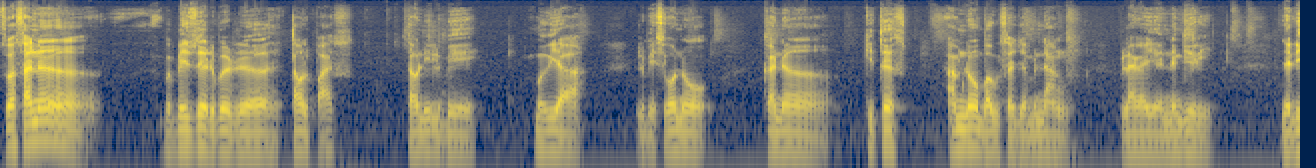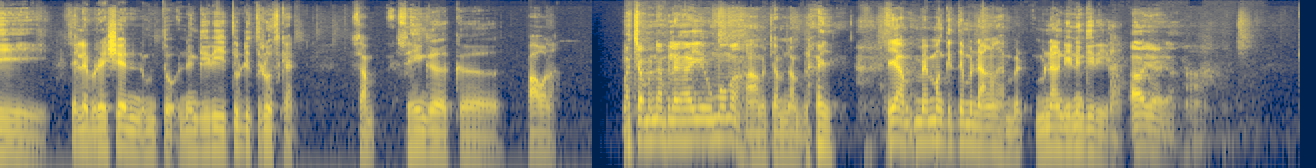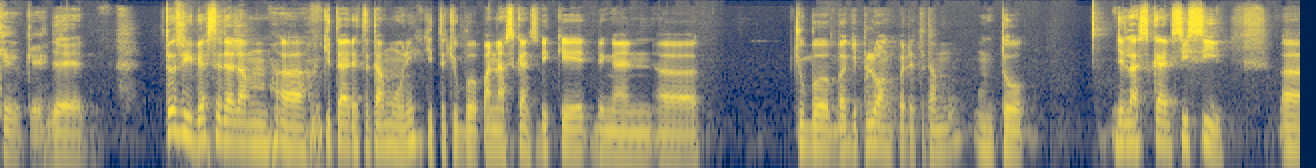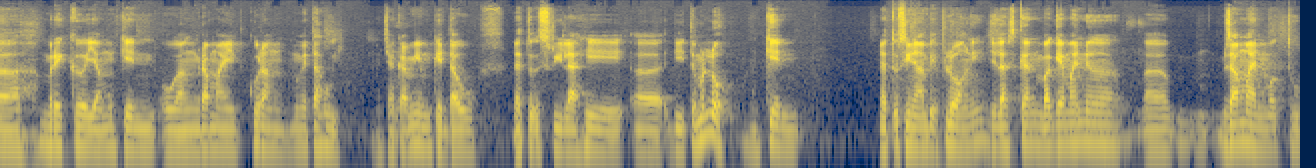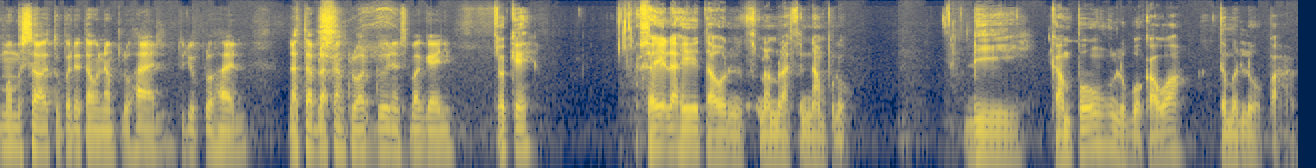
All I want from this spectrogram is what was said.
suasana berbeza daripada tahun lepas. Tahun ni lebih meriah, lebih seronok kerana kita UMNO baru saja menang pilihan raya Nenggiri. Jadi celebration untuk Nenggiri itu diteruskan sam- sehingga ke PAU lah. Macam menang pilihan raya umum lah. Ha, macam menang pilihan raya. Ya memang kita menang lah, menang di Nenggiri lah. Ah, ya, ya. Okay, okay. Jadi Tok Sri, biasa dalam uh, kita ada tetamu ni, kita cuba panaskan sedikit dengan uh, cuba bagi peluang kepada tetamu untuk jelaskan sisi uh, mereka yang mungkin orang ramai kurang mengetahui. Macam kami mungkin tahu Datuk Seri lahir uh, di Temerloh. Mungkin Datuk Seri nak ambil peluang ni jelaskan bagaimana uh, zaman waktu membesar tu pada tahun 60-an, 70-an, latar belakang keluarga dan sebagainya. Okey. Saya lahir tahun 1960 di kampung Lubuk Kawah, Temerloh, Pahang.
